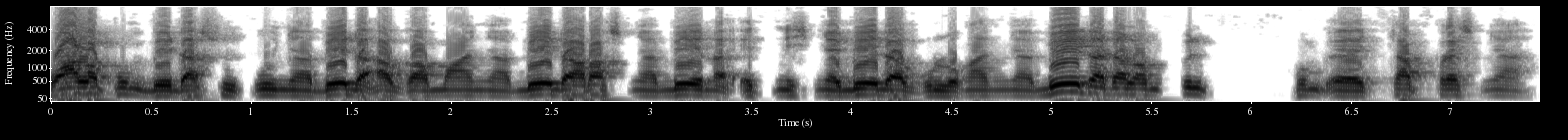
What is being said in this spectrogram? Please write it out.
Walaupun beda sukunya, beda agamanya, beda rasnya, beda etnisnya, beda gulungannya, beda dalam pil, eh, capresnya,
